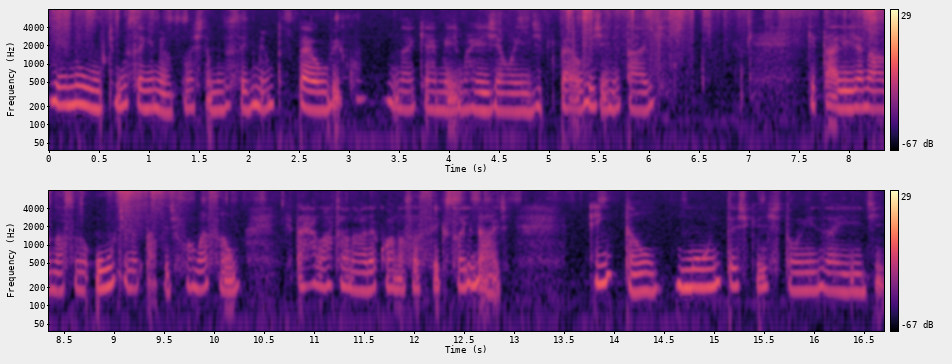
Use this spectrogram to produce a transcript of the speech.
E aí no último segmento nós temos o segmento pélvico, né, que é a mesma região aí de pelvis genitais, que está ali já na nossa última etapa de formação, que está relacionada com a nossa sexualidade. Então, muitas questões aí de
